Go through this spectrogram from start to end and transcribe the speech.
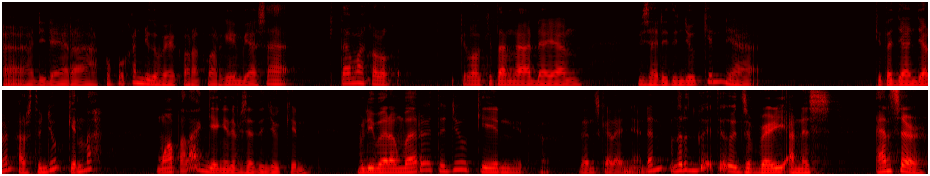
Uh, di daerah Papua kan juga banyak orang keluarga yang biasa. Kita mah kalau kalau kita nggak ada yang bisa ditunjukin ya kita jalan-jalan harus tunjukin lah. Mau apa lagi yang kita bisa tunjukin? Beli barang baru tunjukin gitu dan segalanya. Dan menurut gue itu it's a very honest answer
